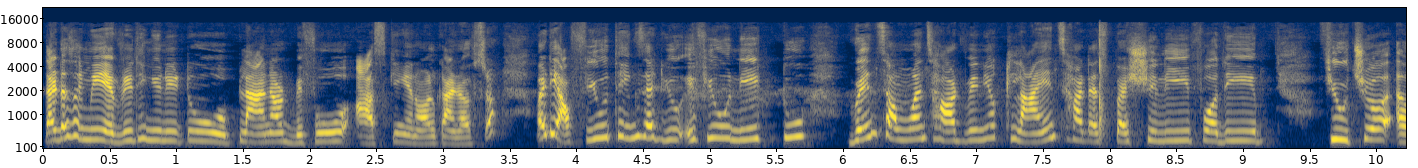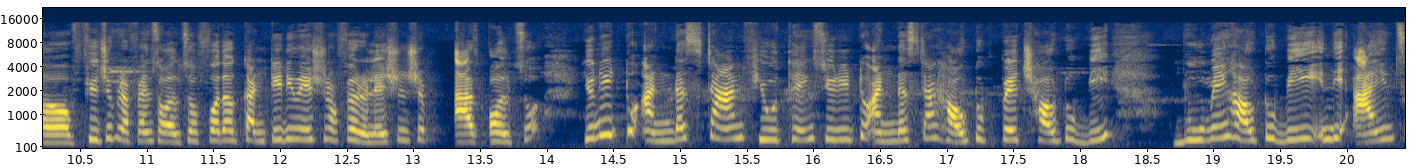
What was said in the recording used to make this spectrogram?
that doesn't mean everything you need to plan out before asking and all kind of stuff. But yeah few things that you if you need to win someone's heart win your client's heart especially for the future uh, future preference also for the continuation of your relationship as also you need to understand few things. You need to understand how to pitch how to be booming how to be in the eyes,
